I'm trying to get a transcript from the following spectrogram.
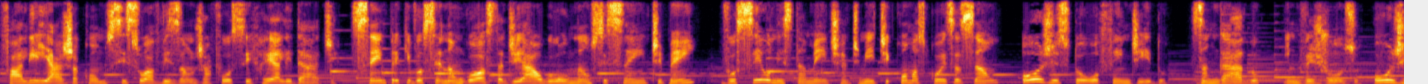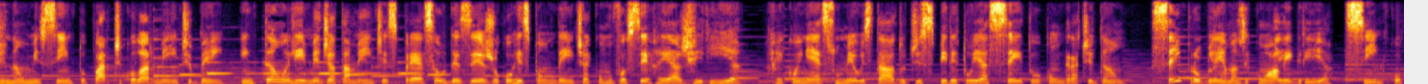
fale e haja como se sua visão já fosse realidade. Sempre que você não gosta de algo ou não se sente bem, você honestamente admite como as coisas são. Hoje estou ofendido, zangado, invejoso. Hoje não me sinto particularmente bem. Então ele imediatamente expressa o desejo correspondente a como você reagiria. Reconheço o meu estado de espírito e aceito-o com gratidão sem problemas e com alegria. 5.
